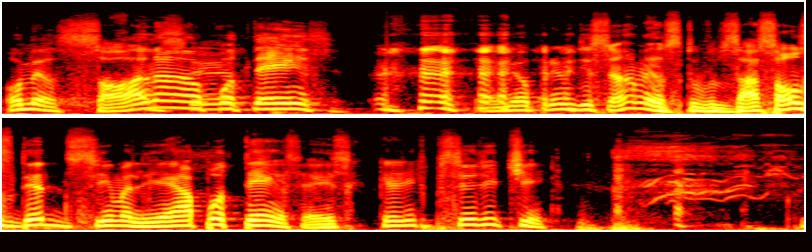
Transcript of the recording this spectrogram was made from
Ô meu, só na Sim. potência. Aí meu primo disse, ah, meu, se tu usar só os dedos de cima ali, é a potência. É isso que a gente precisa de ti.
